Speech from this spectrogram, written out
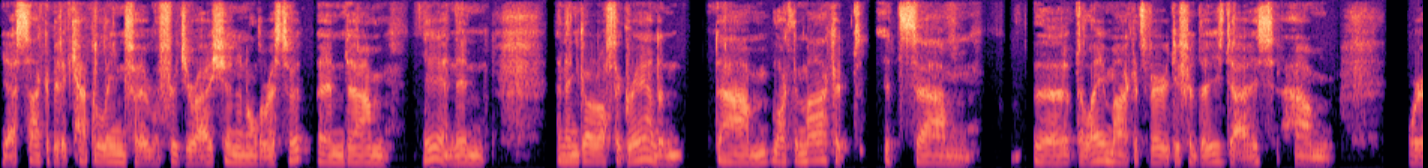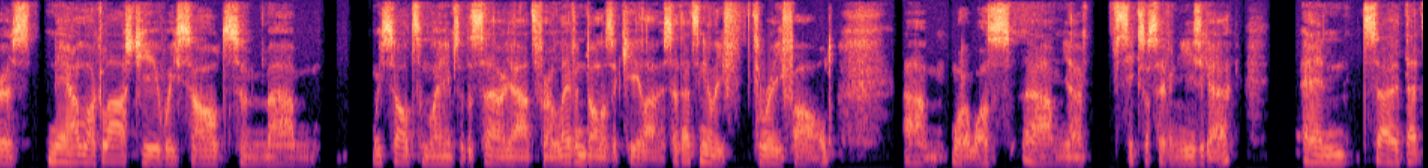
you know sunk a bit of capital in for refrigeration and all the rest of it, and um, yeah, and then and then got it off the ground. And um, like the market, it's um, the the land market's very different these days. Um, whereas now, like last year, we sold some um, we sold some lambs at the sale yards for eleven dollars a kilo. So that's nearly threefold um, what it was, um, you know, six or seven years ago. And so that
